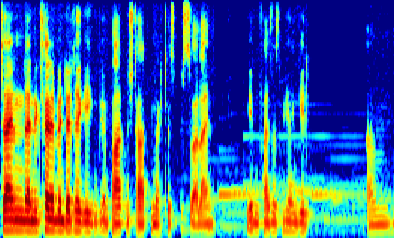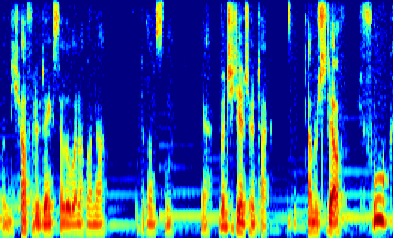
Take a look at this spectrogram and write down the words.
dein, deine kleine Vendetta gegen Empathen starten möchtest, bist du allein. Jedenfalls, was mich angeht. Ähm, und ich hoffe, du denkst darüber nochmal nach. Und ansonsten, ja, wünsche ich dir einen schönen Tag. Wünsche ich dir auch Fug.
